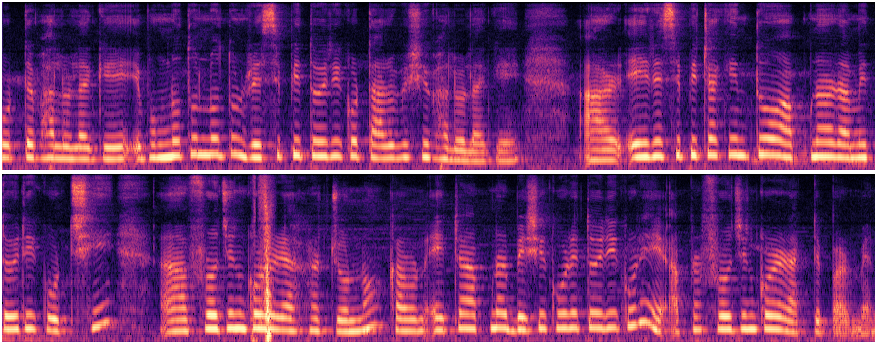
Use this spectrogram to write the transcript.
করতে ভালো লাগে এবং নতুন নতুন রেসিপি তৈরি করতে আরও বেশি ভালো লাগে। আর এই রেসিপিটা কিন্তু আপনার আমি তৈরি করছি ফ্রোজেন করে রাখার জন্য। কারণ এটা আপনার বেশি করে তৈরি করে আপনার ফ্রোজেন করে রাখতে পারবেন।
